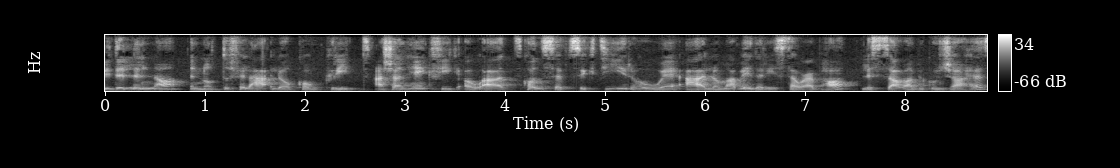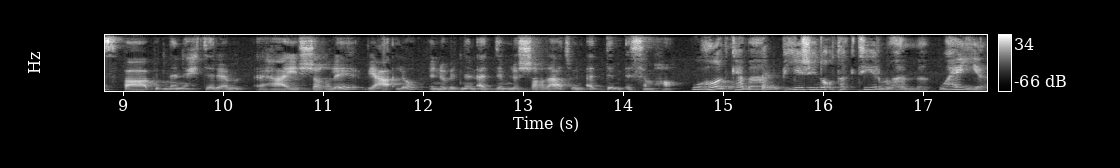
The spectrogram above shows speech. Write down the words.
بدللنا إنه الطفل عقله concrete عشان هيك في أوقات concepts كتير هو عقله ما بيقدر يستوعبها. لسه ما بيكون جاهز. فبدنا نحترم هاي الشغلة بعقله إنه بدنا نقدم له الشغلات ونقدم اسمها. وهون كمان بيجي نقطة كتير مهمة وهي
